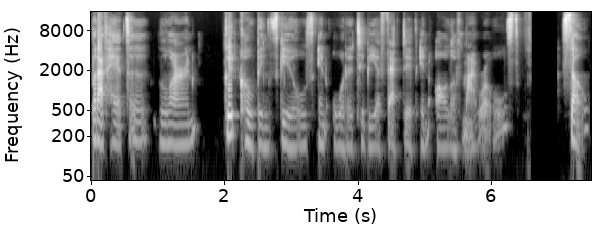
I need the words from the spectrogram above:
but I've had to learn good coping skills in order to be effective in all of my roles. So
